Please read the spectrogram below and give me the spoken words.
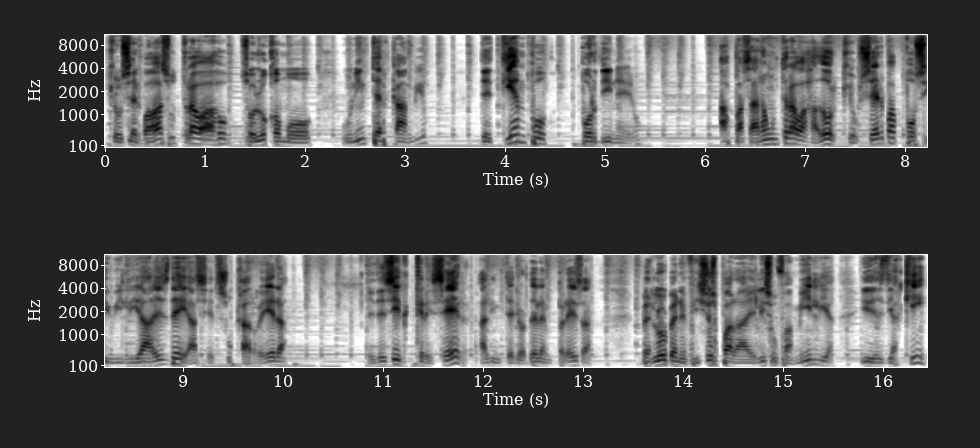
que observaba su trabajo solo como un intercambio de tiempo por dinero, a pasar a un trabajador que observa posibilidades de hacer su carrera, es decir, crecer al interior de la empresa, ver los beneficios para él y su familia, y desde aquí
